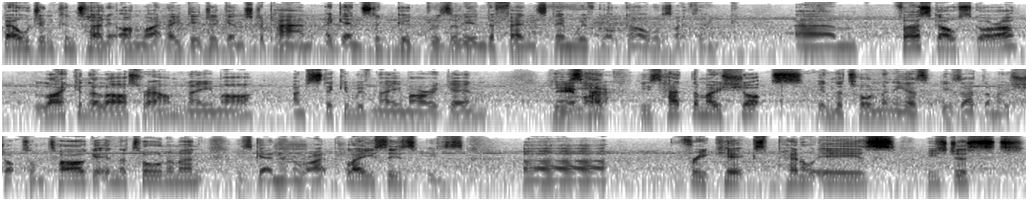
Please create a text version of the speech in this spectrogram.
Belgium can turn it on like they did against Japan against a good Brazilian defence, then we've got goals, I think. Um, first goal scorer, like in the last round, Neymar. I'm sticking with Neymar again. He's Neymar. had he's had the most shots in the tournament. He has he's had the most shots on target in the tournament. He's getting in the right places. He's uh, free kicks, penalties. He's just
